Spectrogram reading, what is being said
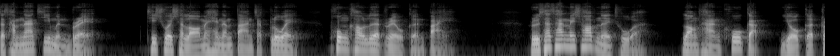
จะทำหน้าที่เหมือนเบรกที่ช่วยชะลอไม่ให้น้ำตาลจากกล้วย พุ่งเข้าเลือดเร็วเกินไป หรือถ้าท่านไม่ชอบเนยถั่ว ลองทานคู่กับ โยเกิร์ตร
